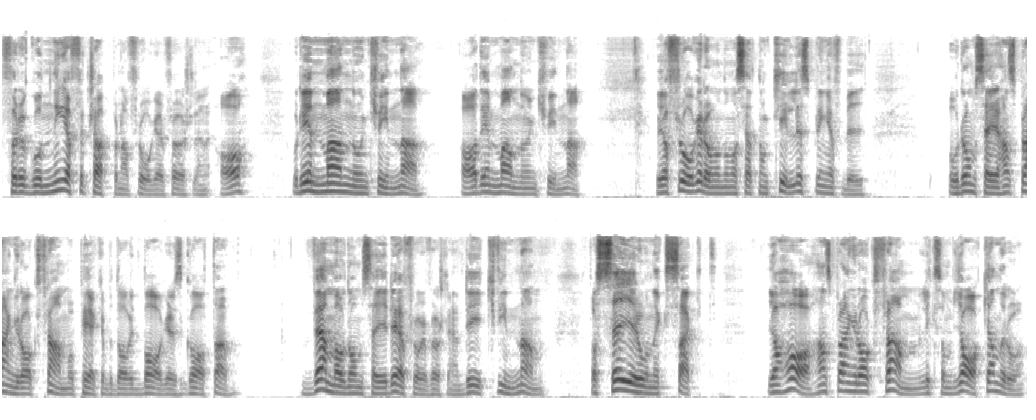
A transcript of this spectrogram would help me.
För att gå ner för trapporna frågar förhörsledaren. Ja, och det är en man och en kvinna. Ja, det är en man och en kvinna. Och jag frågar dem om de har sett någon kille springa förbi. Och de säger han sprang rakt fram och pekar på David Bagares gata. Vem av dem säger det? frågar förhörsledaren. Det är kvinnan. Vad säger hon exakt? Jaha, han sprang rakt fram, liksom jakande då.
